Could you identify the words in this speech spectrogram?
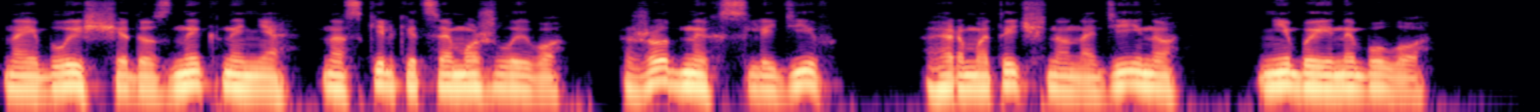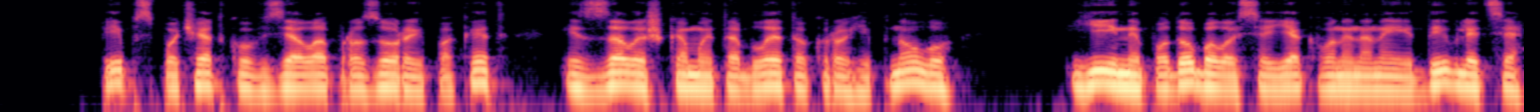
Найближче до зникнення, наскільки це можливо, жодних слідів, герметично надійно, ніби й не було. Піп спочатку взяла прозорий пакет із залишками таблеток рогіпнолу, їй не подобалося, як вони на неї дивляться,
